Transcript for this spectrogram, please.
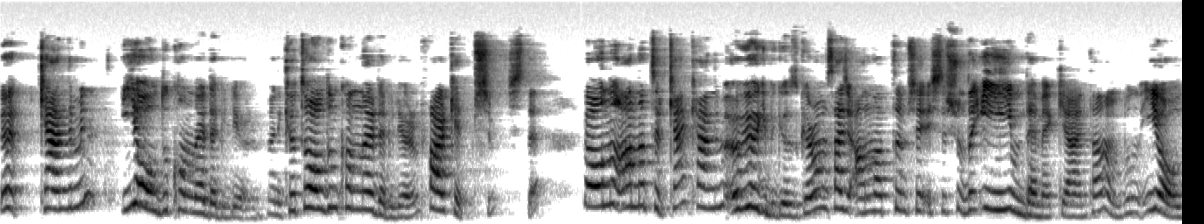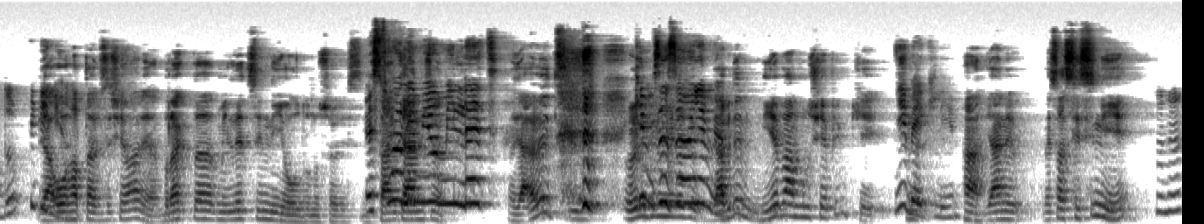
Ve kendimin iyi olduğu konuları da biliyorum. Hani kötü olduğum konuları da biliyorum. Fark etmişim işte. Ve onu anlatırken kendimi övüyor gibi gözüküyorum ama sadece anlattığım şey işte şunda iyiyim demek yani tamam mı? Bunun iyi olduğu Ya o hatta bize şey var ya bırak da millet senin iyi olduğunu söylesin. E Sen söylemiyor millet. Ya evet. Öyle Kimse bir millet- söylemiyor. Ya bir de niye ben bunu şey yapayım ki? Niye Şimdi- bekleyeyim? Ha yani mesela sesin iyi. Hı hı.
